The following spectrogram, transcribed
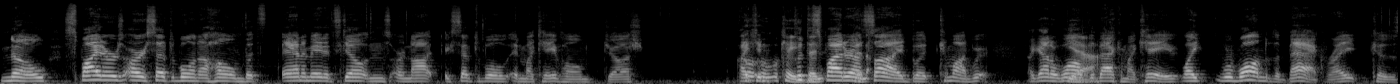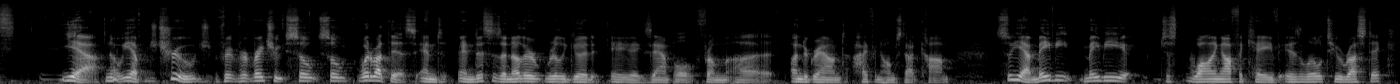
No, spiders are acceptable in a home, but animated skeletons are not acceptable in my cave home, Josh. I Oh, can okay, put the then- spider then- outside, but come on, we're I got a wall Yeah. at the back of my cave. Like we're walling to the back, right? Because Yeah, no, yeah, true, very, very true. So, so what about this? And and this is another really good example from uh, underground-homes.com. So yeah, maybe maybe just walling off a cave is a little too rustic.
